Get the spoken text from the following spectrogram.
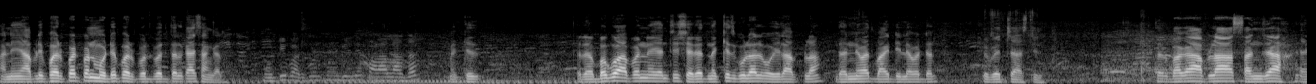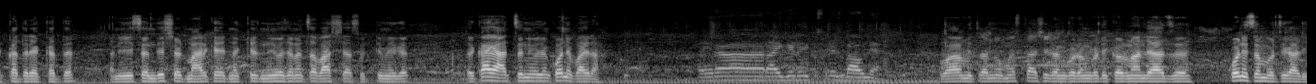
आणि आपली परपट पण मोठे परपटबद्दल काय सांगाल? मोठी भरपूर पण गेले पळाला आता. नक्कीच. तर बघू आपण यांची शर्यत नक्कीच गुलाल होईल आपला. धन्यवाद बाईट दिल्याबद्दल. शुभेच्छा असतील. तर बघा आपला संजा एकाहत्तर एकाहत्तर. आणि संदेश शेट मार्केट नक्कीच नियोजनाचा बादशाह सुट्टी मेघर तर काय आजचं नियोजन? कोण आहे पायरा? रायगड एक्सप्रेस बावल्या. वा मित्रांनो मस्त अशी रंगोरंगोटी करून आणली आज. कोण आहे समोरची गाडी?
